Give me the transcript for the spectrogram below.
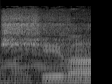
शिवा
